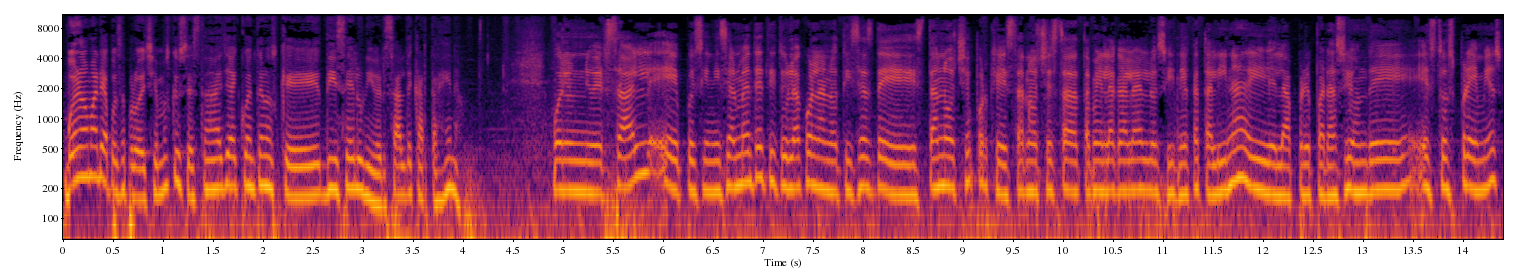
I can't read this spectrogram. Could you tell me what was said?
Bueno, María, pues aprovechemos que usted está allá y cuéntenos qué dice el Universal de Cartagena. Bueno, Universal, eh, pues inicialmente titula con las noticias de esta noche, porque esta noche está también la gala de los India Catalina y de la preparación de estos premios,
